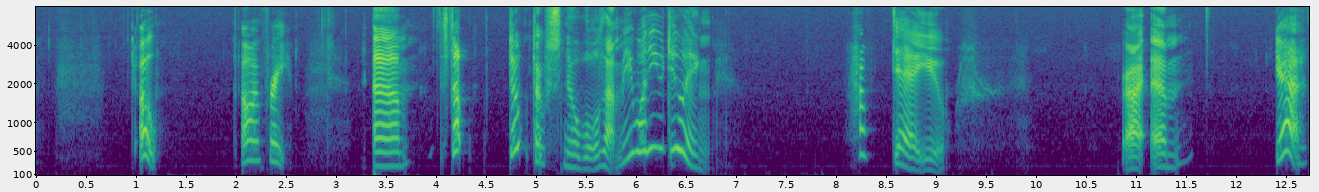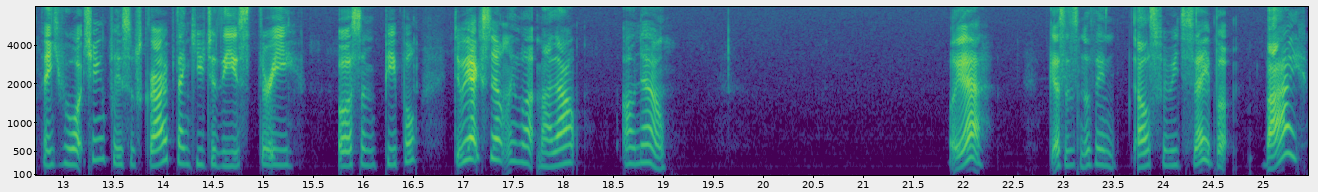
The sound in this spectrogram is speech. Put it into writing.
Oh. Oh, I'm free. Um, stop. Don't throw snowballs at me. What are you doing? How dare you? Right, um, yeah, thank you for watching. Please subscribe. Thank you to these three awesome people. Did we accidentally let Matt out? Oh no. Well, yeah. Guess there's nothing else for me to say, but bye.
